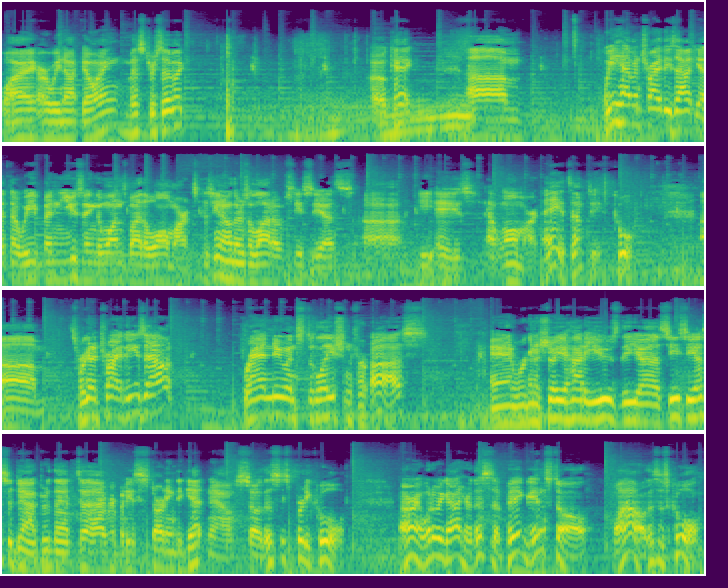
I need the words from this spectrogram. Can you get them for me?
why are we not going, Mr. Civic? Okay. Um, we haven't tried these out yet, though. We've been using the ones by the Walmarts because, you know, there's a lot of CCS uh, EAs at Walmart. Hey, it's empty. Cool. Um, so we're going to try these out. Brand new installation for us. And we're going to show you how to use the uh, CCS adapter that uh, everybody's starting to get now. So this is pretty cool. All right, what do we got here? This is a big install. Wow, this is cool.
